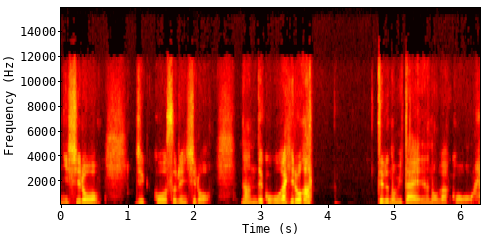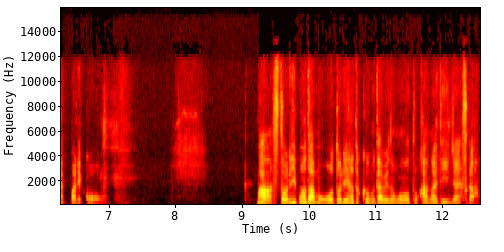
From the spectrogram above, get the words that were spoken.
にしろ、実行するにしろ、なんでここが広がってるのみたいなのが、こう、やっぱりこう、まあ、ストーリーボードはもうオートレイアウト組むためのものと考えていいんじゃないですか。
